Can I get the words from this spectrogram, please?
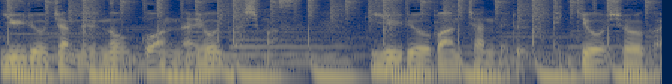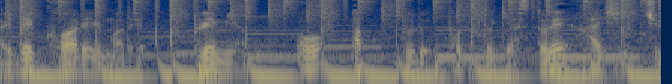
有料チャンネルのご案内をいたします。有料版チャンネル適応障害で壊れるまでプレミアムを Apple Podcast で配信中。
